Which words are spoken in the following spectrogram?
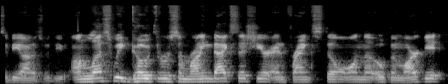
to be honest with you. Unless we go through some running backs this year and Frank's still on the open market,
